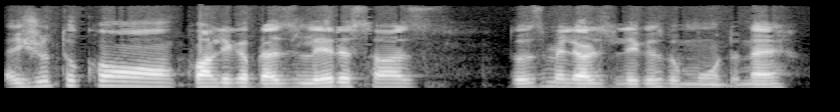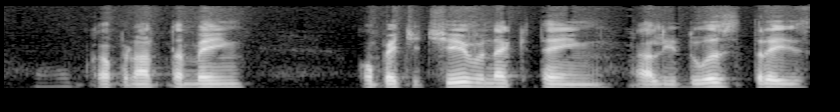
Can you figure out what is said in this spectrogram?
É junto com, com a Liga Brasileira, são as duas melhores ligas do mundo, né? O campeonato também competitivo, né, que tem ali duas, três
